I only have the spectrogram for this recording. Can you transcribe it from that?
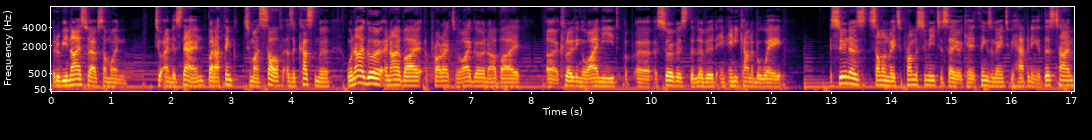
it would be nice to have someone to understand. But I think to myself as a customer, when I go and I buy a product, or I go and I buy uh, clothing, or I need a, a service delivered in any kind of a way, as soon as someone makes a promise to me to say, okay, things are going to be happening at this time,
